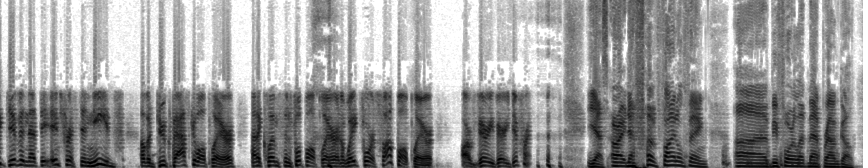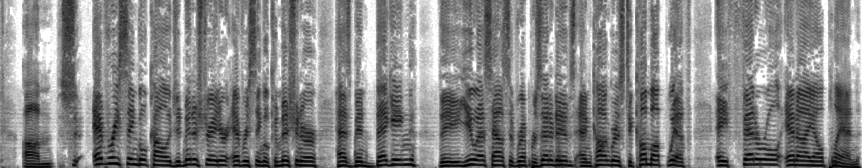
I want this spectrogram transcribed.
given that the interest and needs of a Duke basketball player and a Clemson football player and a Wake Forest softball player are very very different. Yes. All right. Now, final thing uh, before I let Matt Brown go. Um, s every single college administrator, every single commissioner has been begging the U.S. House of Representatives and Congress to come up with a federal NIL plan.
